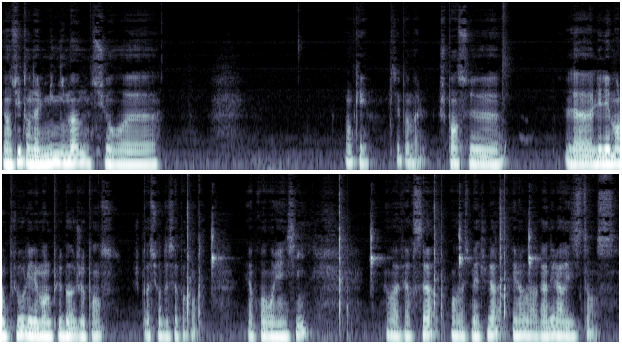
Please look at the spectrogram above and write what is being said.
Et ensuite on a le minimum sur... Euh, ok, c'est pas mal. Je pense euh, l'élément le plus haut, l'élément le plus bas, je pense. Je suis pas sûr de ça par contre. Et après on revient ici. On va faire ça, on va se mettre là, et là on va regarder la résistance.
